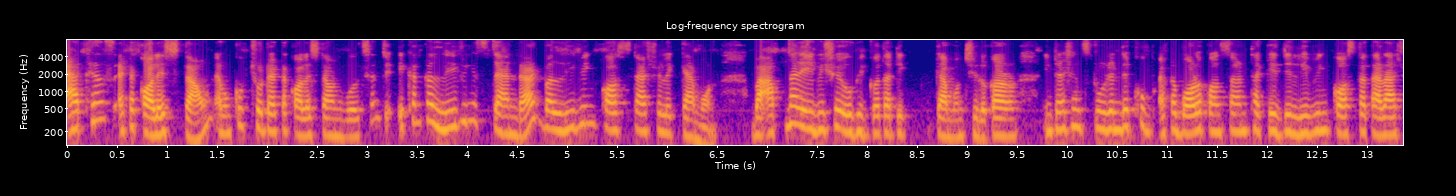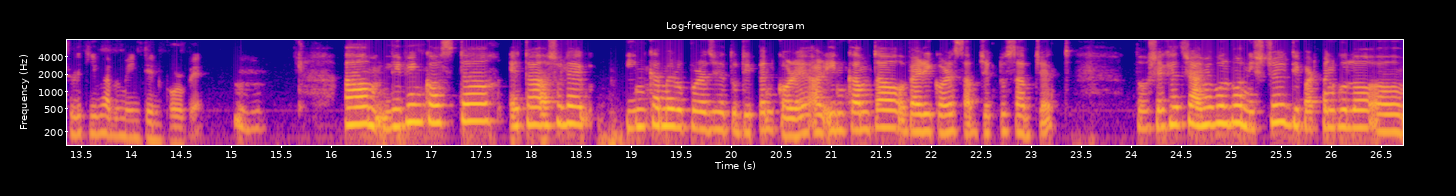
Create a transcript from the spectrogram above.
অ্যাথেন্স একটা কলেজ টাউন এবং খুব ছোট একটা কলেজ টাউন বলছেন যে এখানকার লিভিং স্ট্যান্ডার্ড বা লিভিং কস্ট টা আসলে কেমন? বা আপনার এই বিষয়ে অভিজ্ঞতাটি কেমন ছিল? কারণ ইন্টারন্যাশনাল স্টুডেন্টদের খুব একটা বড় কনসার্ন থাকে যে লিভিং কস্ট টা তারা আসলে কীভাবে মেইনটেইন করবে? লিভিং কস্ট টা এটা আসলে ইনকামের উপরে যেহেতু ডিপেন্ড করে আর ইনকামটাও ভ্যারি করে সাবজেক্ট টু সাবজেক্ট। তো সেক্ষেত্রে আমি বলব নিশ্চয়ই ডিপার্টমেন্টগুলো আম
